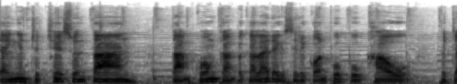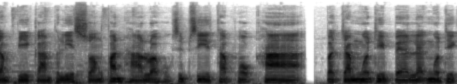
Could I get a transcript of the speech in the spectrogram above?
จ่ายเงินชดเชยส่วนต่าง ตามโครงการประกันรายได้เกษตรกรผู้ปลูกเขาประจำปีการผลิต 2564ทับ65 ประจำงวดที่ 8 และงวดที่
